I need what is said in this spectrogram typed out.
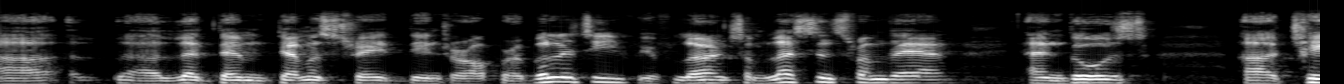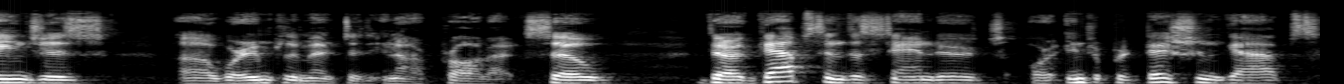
uh, uh, let them demonstrate the interoperability. We've learned some lessons from there, and those uh, changes uh, were implemented in our product. So there are gaps in the standards or interpretation gaps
